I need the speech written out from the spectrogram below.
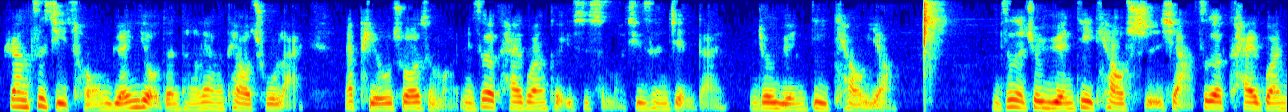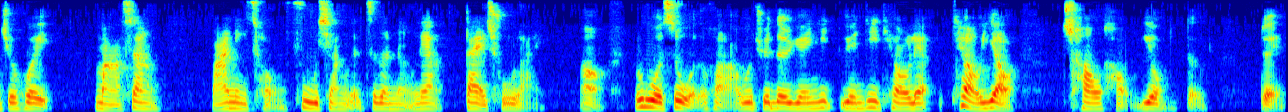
让自己从原有的能量跳出来。那比如说什么？你这个开关可以是什么？其实很简单，你就原地跳跃，你真的就原地跳十下，这个开关就会马上把你从负向的这个能量带出来。啊、哦，如果是我的话，我觉得原地原地跳跃跳药超好用的。对，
